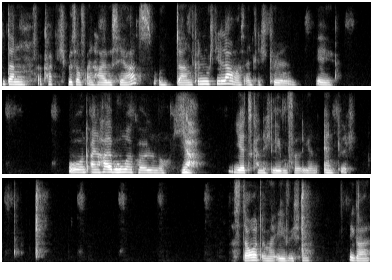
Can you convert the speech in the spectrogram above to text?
Und dann verkacke ich bis auf ein halbes Herz. Und dann können mich die Lamas endlich killen. Yay. Und eine halbe Hungerkeule noch. Ja, jetzt kann ich Leben verlieren. Endlich. Das dauert immer ewig, ne? Egal.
